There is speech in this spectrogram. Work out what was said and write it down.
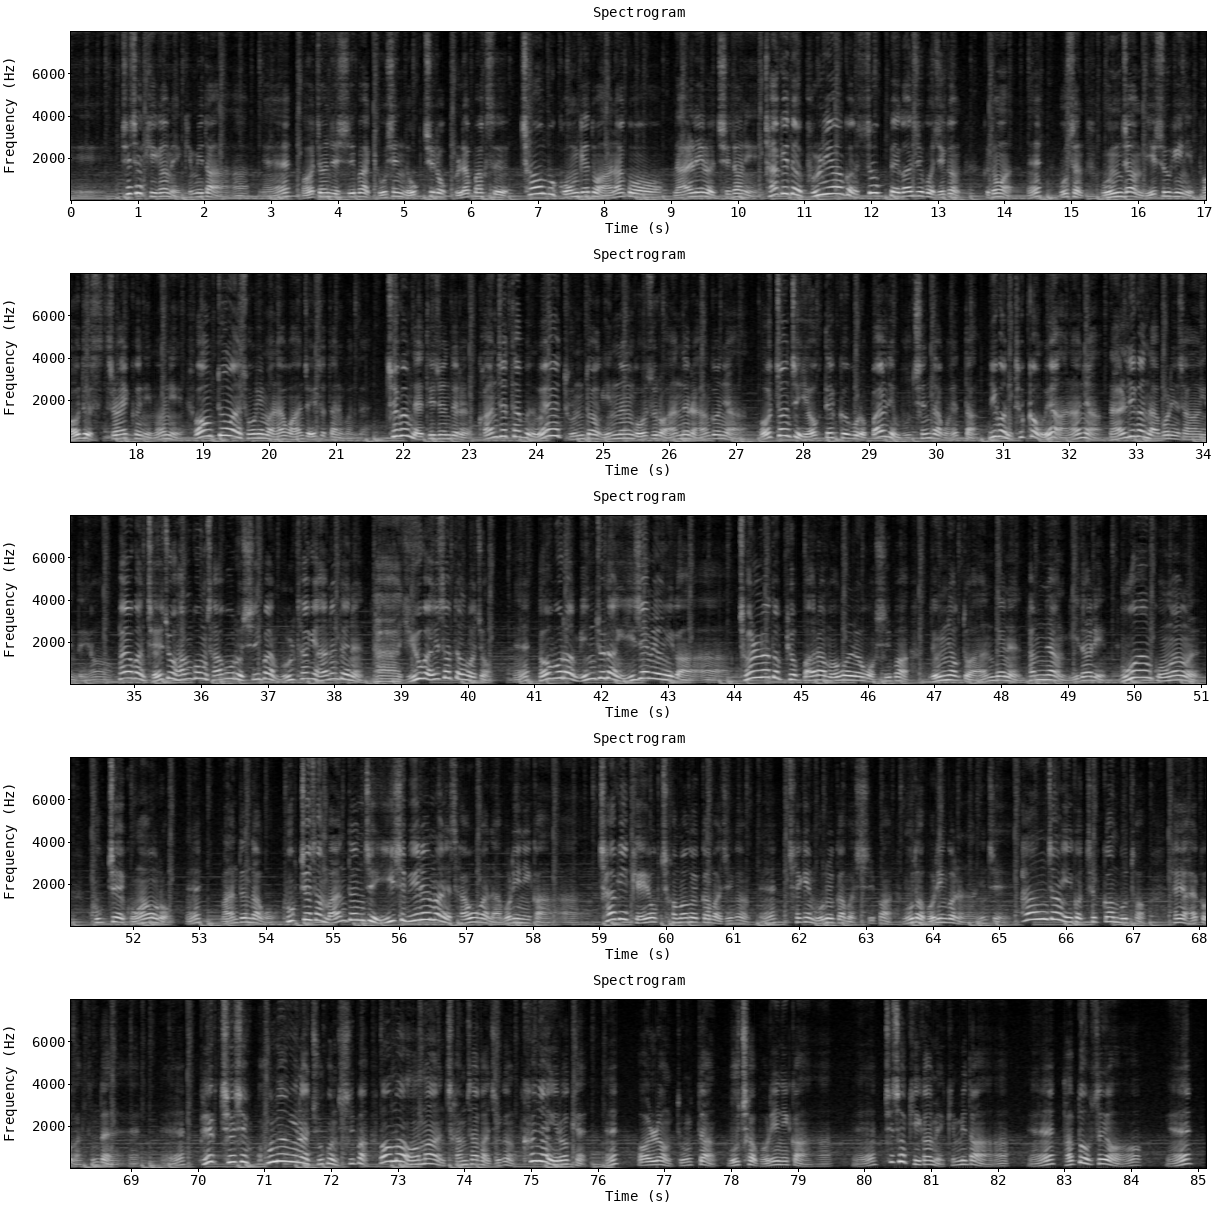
진짜 기가 막힙니다. 아, 예? 어쩐지 씨발 교신 녹취록 블랙박스 전부 공개도 안 하고 난리를 치더니 자기들 불리한 건쏙 빼가지고 지금 그동안 예? 무슨 운전 미숙이니 버드 스트라이크니 뭐니 엉뚱한 소리만 하고 앉아 있었다는 건데. 지금 네티즌들은 관제탑은 왜 둔덕 있는 곳으로 안내를 한 거냐? 어쩐지 역대급으로 빨리 묻힌다고 했다. 이건 특검 왜 안 하냐? 난리가 나버린 상황인데요. 하여간 제주 항공 사고로 씨발 물타기 하는 데는 다 이유가 있었던 거죠 예? 더불어민주당 이재명이가 전라도표 빨아먹으려고 씨발 능력도 안 되는 함량 미달인 무한공항을 국제공항으로 예? 만든다고 국제선 만든 지 21일 만에 사고가 나버리니까 자기 개욕 처먹을까봐 지금 예? 책임 물을까봐 씨발 묻어버린 거는 아닌지 당장 이거 특검부터 해야 할 것 같은데 예? 179명이나 죽은 씨발 어마어마한 참사가 지금 그냥 이렇게 예? 얼렁 뚱땅 묻혀버리니까 예? 진짜 기가 막힙니다 예? 답도 없어요 예?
